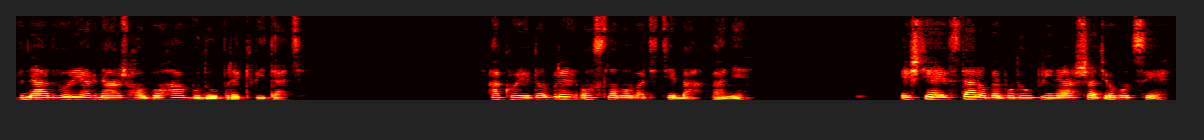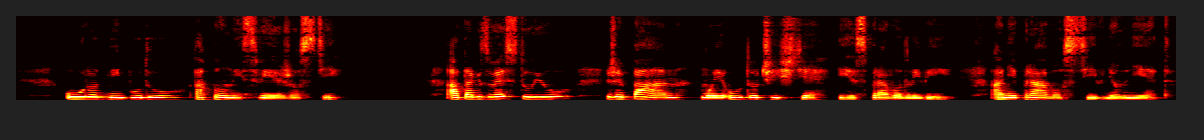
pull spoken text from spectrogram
v nádvoriach nášho Boha budú prekvitať. Ako je dobre oslavovať Teba, Pane. Ešte aj v starobe budú prinášať ovocie, úrodní budú a plní sviežosti. A tak zvestujú, že Pán, moje útočište, je spravodlivý a neprávosti v ňom niet.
